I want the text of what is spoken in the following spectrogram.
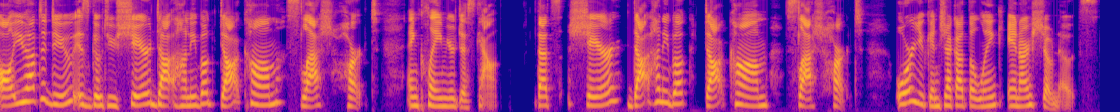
All you have to do is go to share.honeybook.com slash heart and claim your discount. That's share.honeybook.com slash heart. Or you can check out the link in our show notes.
